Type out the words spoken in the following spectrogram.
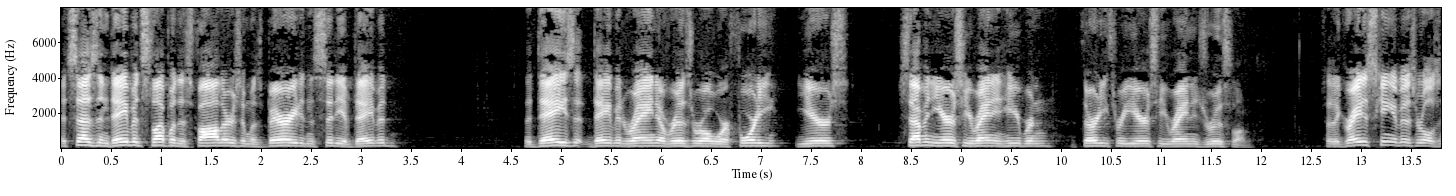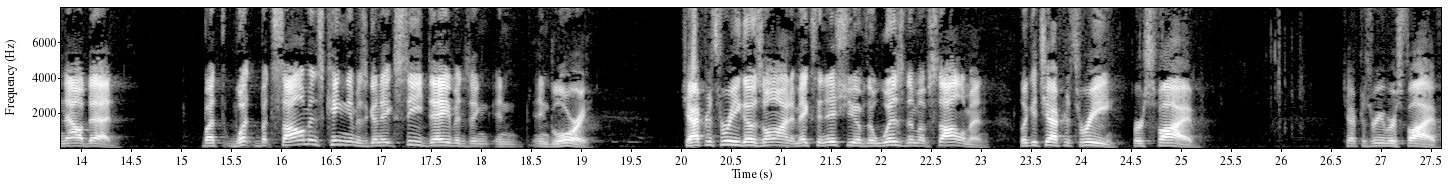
It says, And David slept with his fathers and was buried in the city of David. The days that David reigned over Israel were 40 years. Seven years he reigned in Hebron, 33 years he reigned in Jerusalem. So the greatest king of Israel is now dead. But, what, but Solomon's kingdom is going to exceed David's in, in, in glory. Chapter 3 goes on, it makes an issue of the wisdom of Solomon. Look at chapter 3, verse 5. Chapter 3, verse 5.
